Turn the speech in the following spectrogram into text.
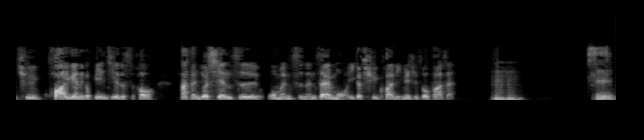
去跨越那个边界的时候，它可能就限制我们只能在某一个区块里面去做发展。嗯哼，是。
